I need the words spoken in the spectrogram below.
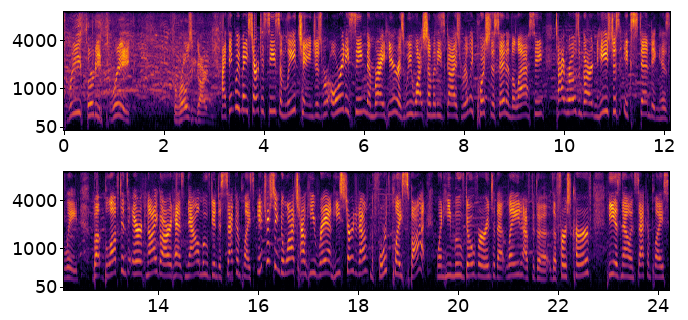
333 for Rosengarten. I think we may start to see some lead changes. We're already seeing them right here as we watch some of these guys really push this in in the last seat. Ty Rosengarten, he's just extending his lead. But Bluffton's Eric Nygaard has now moved into second place. Interesting to watch how he ran. He started out in the fourth place spot when he moved over into that lane after the, the first curve. He is now in second place.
